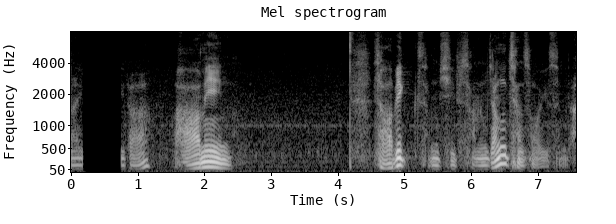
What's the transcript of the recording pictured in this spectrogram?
나이다. 아멘. 433장 찬송하겠습니다.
